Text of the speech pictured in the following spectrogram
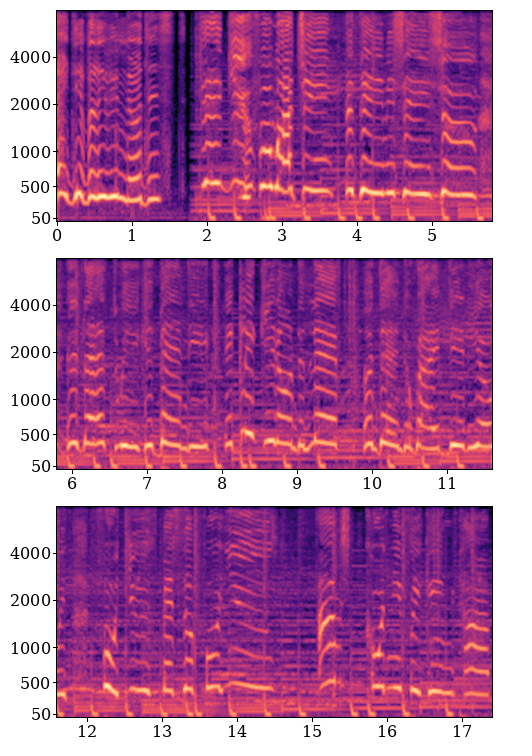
I did believe you noticed. Thank you for watching a Damie Say So. And last week is Bandy. And click it on the left, and then the right video is for you, special for you. I'm Courtney freaking Topp.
